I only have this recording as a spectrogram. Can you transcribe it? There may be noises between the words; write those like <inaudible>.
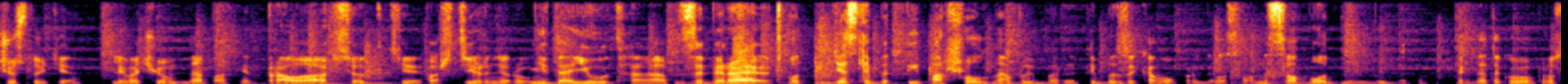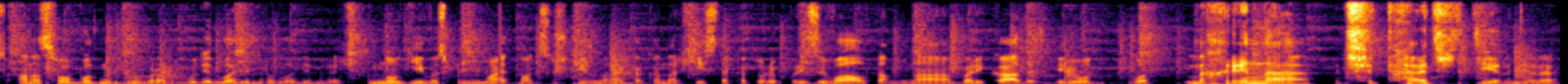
Чувствуете, левачом, да, пахнет? Права все-таки по Штирнеру не дают, а забирают. Вот если бы ты пошел на выборы, ты бы за кого проголосовал? На свободные выборы. Тогда такой вопрос. А на свободных выборах будет Владимир Владимирович? Многие воспринимают Макса Штирнера как анархиста, который призывал там на баррикады вперед. Вот нахрена читать Штирнера?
